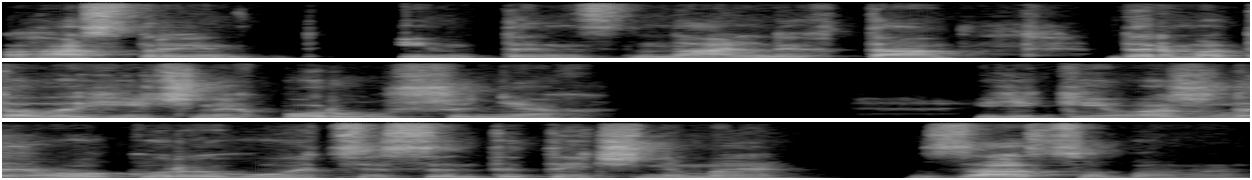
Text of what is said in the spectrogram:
гастроінтестинальних та дерматологічних порушеннях, які важливо коригуються синтетичними засобами.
